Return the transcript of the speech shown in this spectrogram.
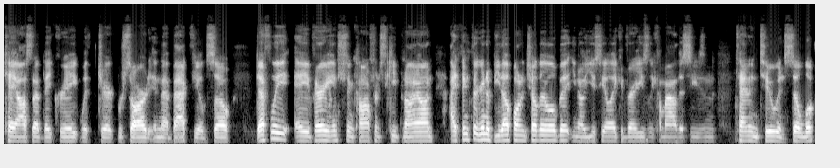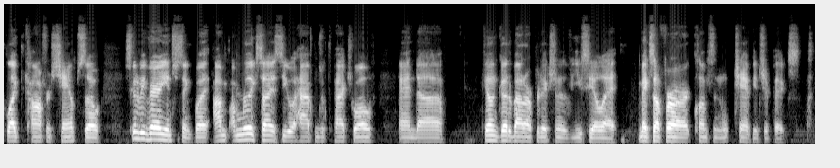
chaos that they create with Jarek Broussard in that backfield. So, definitely a very interesting conference to keep an eye on. I think they're going to beat up on each other a little bit. You know, UCLA could very easily come out of this season 10 and 2 and still look like the conference champ. So it's going to be very interesting. But I'm, I'm really excited to see what happens with the Pac 12 and uh, feeling good about our prediction of UCLA. Makes up for our Clemson championship picks.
